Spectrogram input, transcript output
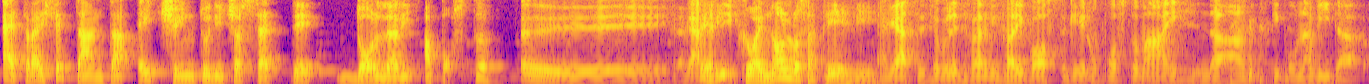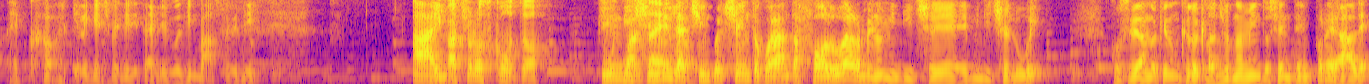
è tra i 70 e i 117 dollari a post. Eeeh, ragazzi, Sei ricco e non lo sapevi. Ragazzi, se volete farvi fare i post che io non posto mai da tipo una vita, ecco perché le catch di tag è così basso. Quindi Hai vi faccio lo sconto. 11.540 follower, almeno mi dice, mi dice lui, considerando che non credo che l'aggiornamento sia in tempo reale.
